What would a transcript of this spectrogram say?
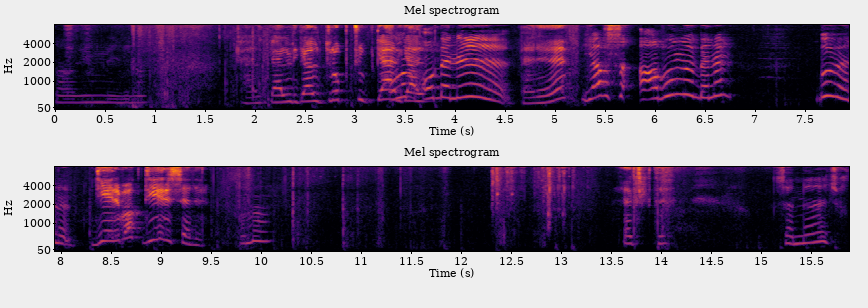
Dedi lan. Gel gel gel dropçuk gel Oğlum gel. o benim. Benim. Ya bu mu benim? Bu benim. Diğeri bak diğeri seni. Ama Ne çıktı? senden ne çıktı?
